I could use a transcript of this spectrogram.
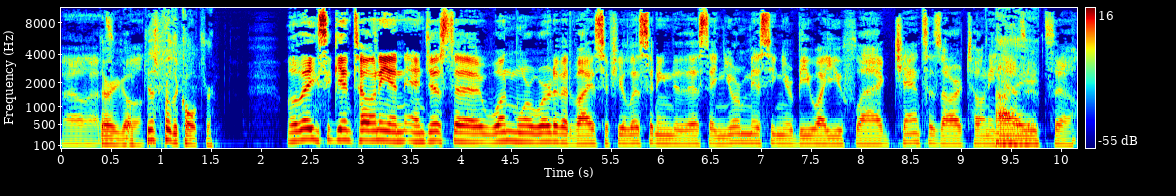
well, that's there you cool. go. Just for the culture. Well, thanks again, Tony. And, and just uh, one more word of advice if you're listening to this and you're missing your BYU flag, chances are Tony has I- it. So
